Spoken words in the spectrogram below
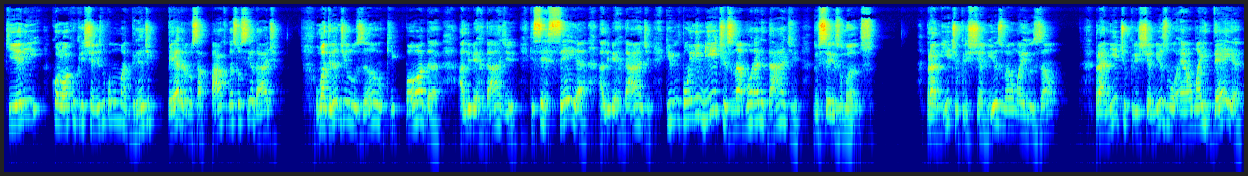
que ele coloca o cristianismo como uma grande pedra no sapato da sociedade, uma grande ilusão que poda a liberdade, que cerceia a liberdade, que impõe limites na moralidade dos seres humanos. Para Nietzsche, o cristianismo é uma ilusão para Nietzsche, o cristianismo é uma ideia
